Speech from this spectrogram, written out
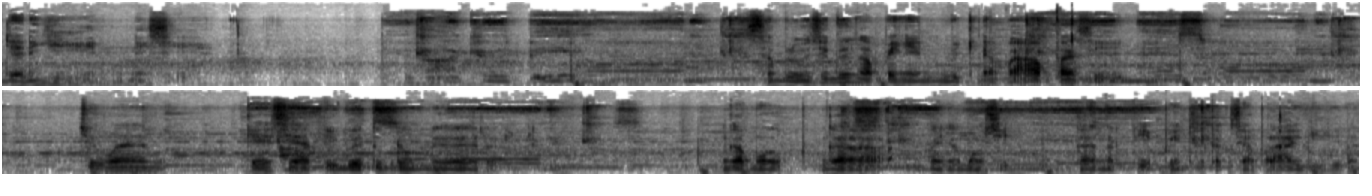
Jadi gini sih. Sebelumnya sih gue nggak pengen bikin apa-apa sih cuman kayak sih hati gue tuh bener-bener nggak mau nggak nggak mau sih nggak ngerti pengen cerita ke siapa lagi gitu.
